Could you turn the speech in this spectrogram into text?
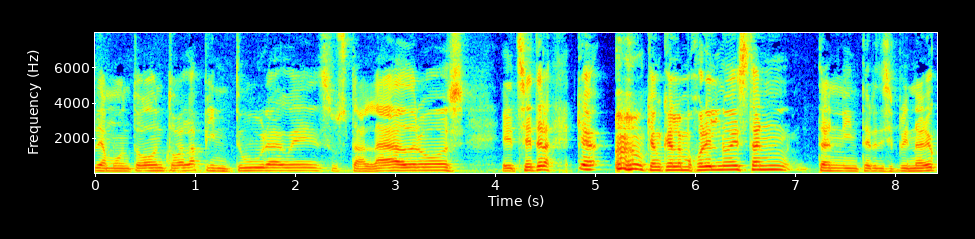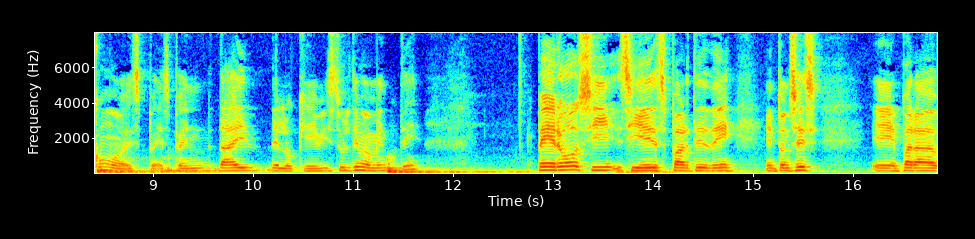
de a montón, toda la pintura, güey, sus taladros, etcétera. Que, que aunque a lo mejor él no es tan, tan interdisciplinario como Sp- Spendai de lo que he visto últimamente, pero sí, sí es parte de... Entonces, eh, para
